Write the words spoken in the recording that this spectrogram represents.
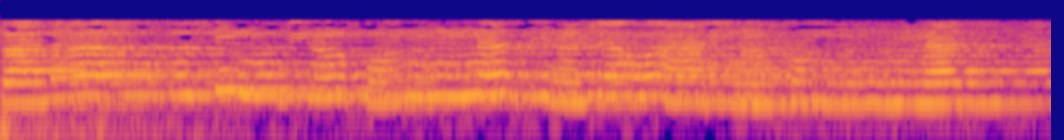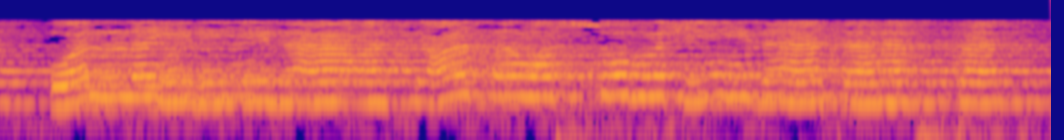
فلا أقسم بالخنس الجوار الكنس والليل إذا عسعس والصبح إذا تنفس.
